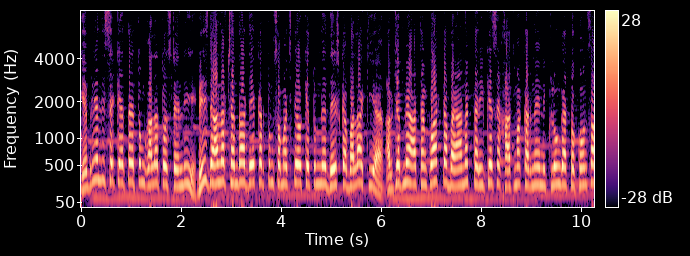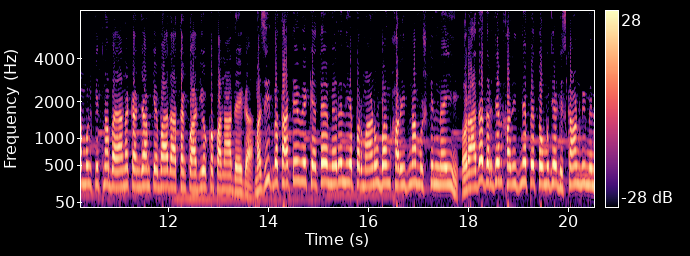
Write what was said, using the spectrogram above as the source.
گیبریل اسے کہتا ہے تم غلط ہو سٹینلی۔ بیس ڈالر چندہ دے کر تم سمجھتے ہو کہ تم نے دیش کا بھلا کیا۔ اب جب میں آتنکواد کا بیانک طریقے سے خاتمہ کرنے نکلوں گا تو کون سا ملک اتنا بیانک انجام کے بعد آتنکوادیوں کو پناہ دے گا؟ مزید بتاتے ہوئے کہتے ہیں، میرے لیے پرمانو بم خریدنا مشکل نہیں، اور آدھا درجن خریدنے پہ تو مجھے ڈسکاؤنٹ بھی مل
